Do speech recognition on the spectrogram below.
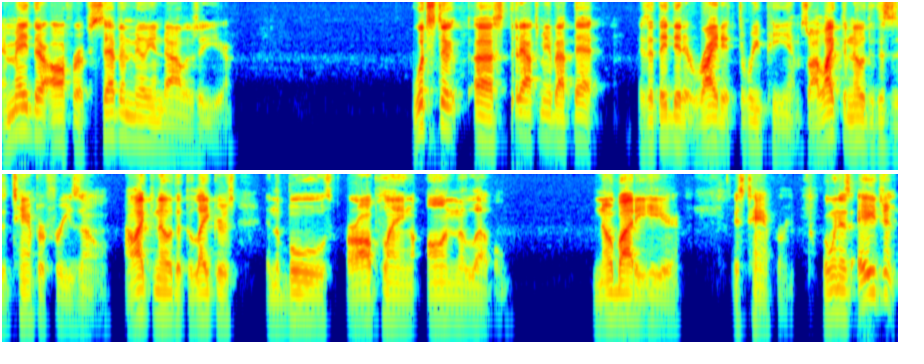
and made their offer of $7 million a year. What uh, stood out to me about that is that they did it right at 3 p.m. So I like to know that this is a tamper free zone. I like to know that the Lakers and the Bulls are all playing on the level. Nobody here is tampering. But when his agent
